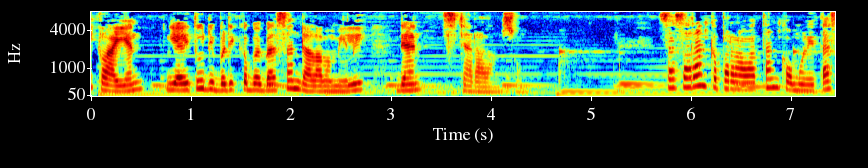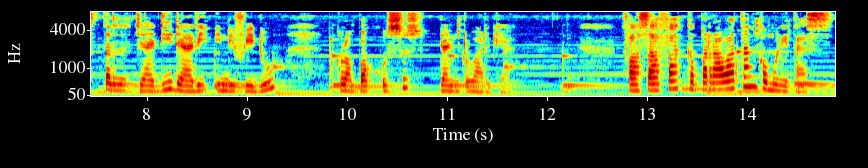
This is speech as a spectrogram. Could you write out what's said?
klien yaitu diberi kebebasan dalam memilih dan secara langsung. Sasaran keperawatan komunitas terjadi dari individu, kelompok khusus, dan keluarga. Falsafah keperawatan komunitas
